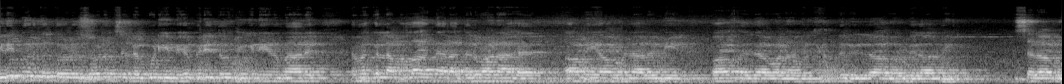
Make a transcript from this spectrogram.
இறைப்பொருத்தத்தோடு சோழம் செல்லக்கூடிய மிகப்பெரிய தோல்விக்கு நேருமாறு நமக்கெல்லாம் அல்லாஹ் தாரா தருவானாக. ஆமியாவும் அலமீன் வாஃபதாவானா அல்ஹம்துலில்லாஹி ரப்பில் ஆலமீன். அஸ்ஸலாமு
